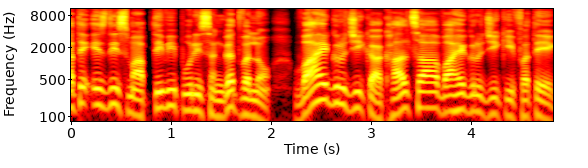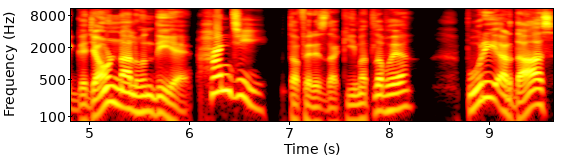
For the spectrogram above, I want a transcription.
ਅਤੇ ਇਸ ਦੀ ਸਮਾਪਤੀ ਵੀ ਪੂਰੀ ਸੰਗਤ ਵੱਲੋਂ ਵਾਹਿਗੁਰੂ ਜੀ ਕਾ ਖਾਲਸਾ ਵਾਹਿਗੁਰੂ ਜੀ ਕੀ ਫਤਿਹ ਗਜਾਉਣ ਨਾਲ ਹੁੰਦੀ ਹੈ। ਹਾਂਜੀ। ਤਾਂ ਫਿਰ ਇਸ ਦਾ ਕੀ ਮਤਲਬ ਹੋਇਆ? ਪੂਰੀ ਅਰਦਾਸ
